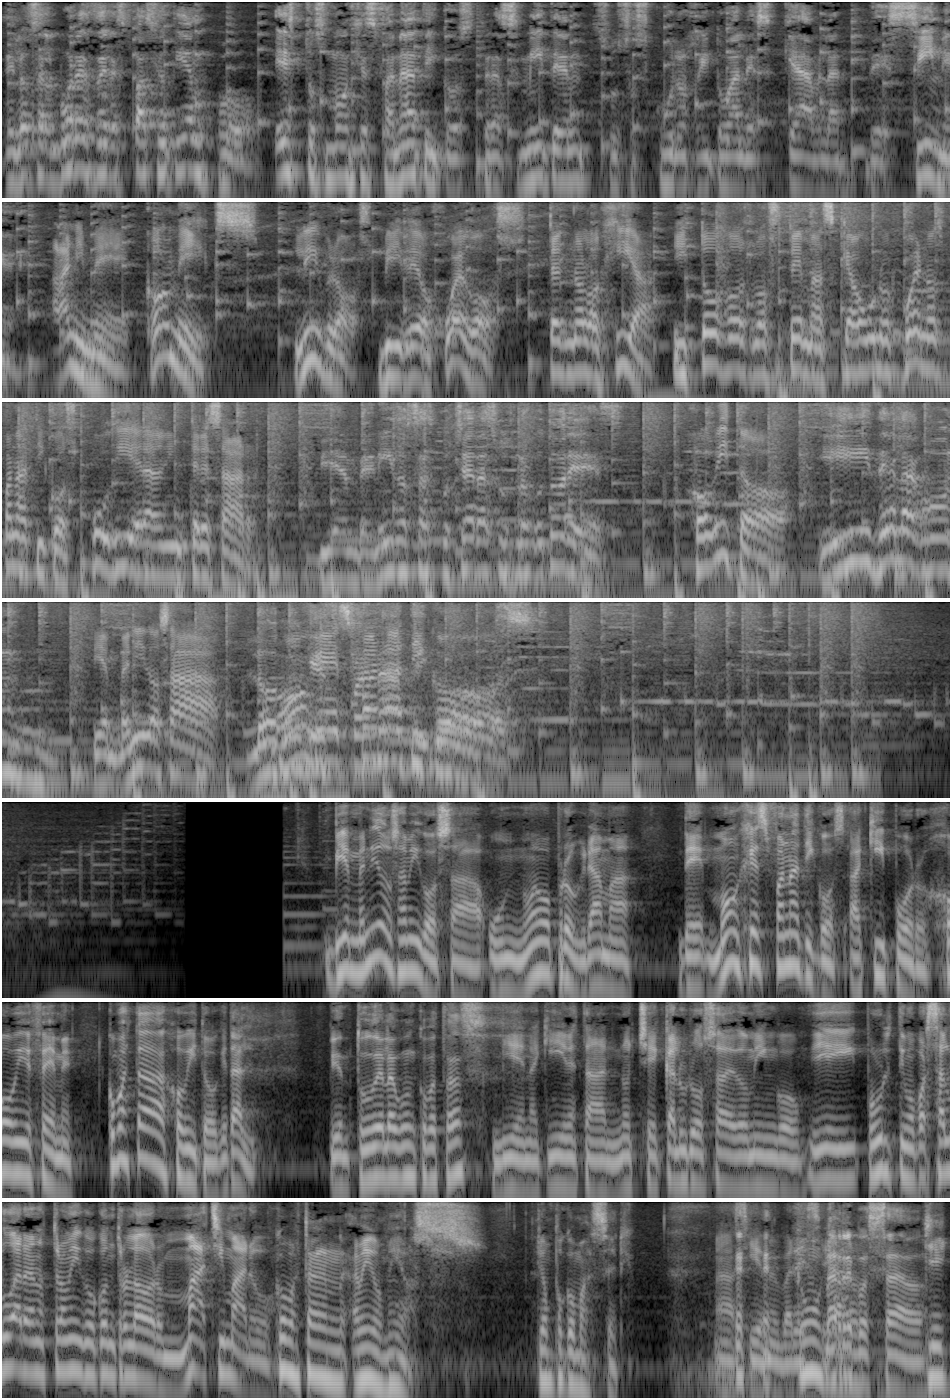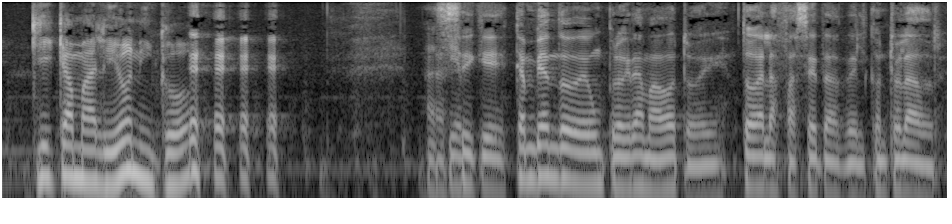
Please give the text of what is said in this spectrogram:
De los albores del espacio-tiempo, estos monjes fanáticos transmiten sus oscuros rituales que hablan de cine, anime, cómics, libros, videojuegos, tecnología y todos los temas que a unos buenos fanáticos pudieran interesar. Bienvenidos a escuchar a sus locutores, Jovito y De Lagún. Bienvenidos a Los Monjes Fanáticos. Bienvenidos amigos a un nuevo programa de Monjes Fanáticos aquí por Hobby FM. ¿Cómo está Jovito? ¿Qué tal? Bien, tú De Lagún, ¿cómo estás? Bien, aquí en esta noche calurosa de domingo. Y por último, para saludar a nuestro amigo controlador Machimaro. ¿Cómo están, amigos míos? Ya un poco más serio. Así es, me parece. ¿Cómo Más reposado. Qué, qué camaleónico. Así Así es. que cambiando de un programa a otro, eh, todas las facetas del controlador.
